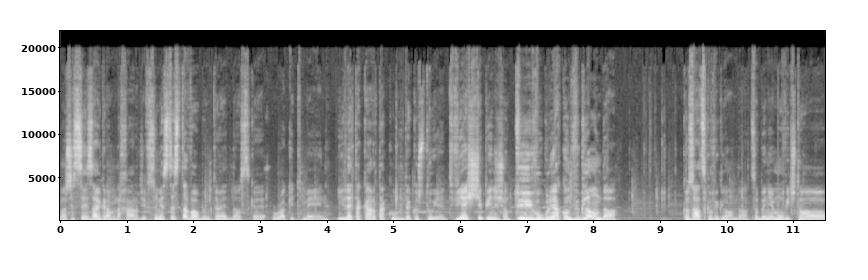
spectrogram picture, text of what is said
Może sobie zagram na hardzie. W sumie stestowałbym tę jednostkę Rocketman. Ile ta karta kurde kosztuje? 250. Ty, w ogóle jak on wygląda! Kozacko wygląda. Co by nie mówić, to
